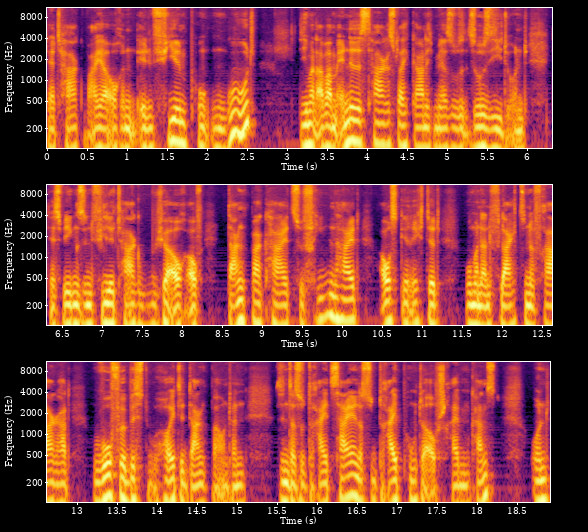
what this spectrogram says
der Tag war ja auch in, in vielen Punkten gut, die man aber am Ende des Tages vielleicht gar nicht mehr so, so sieht. Und deswegen sind viele Tagebücher auch auf Dankbarkeit, Zufriedenheit ausgerichtet, wo man dann vielleicht so eine Frage hat, wofür bist du heute dankbar? Und dann sind da so drei Zeilen, dass du drei Punkte aufschreiben kannst. Und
